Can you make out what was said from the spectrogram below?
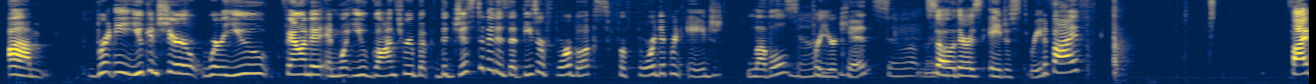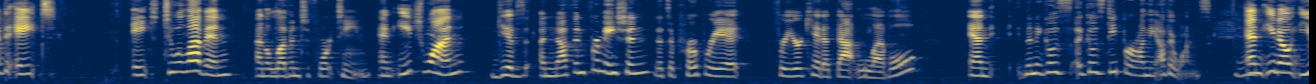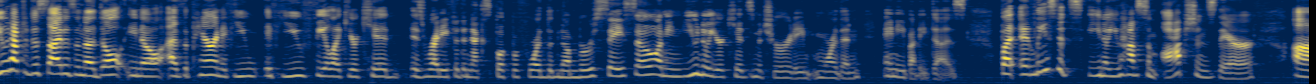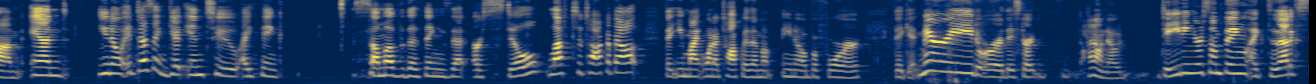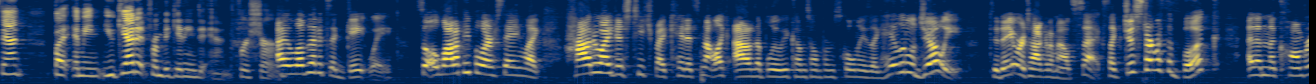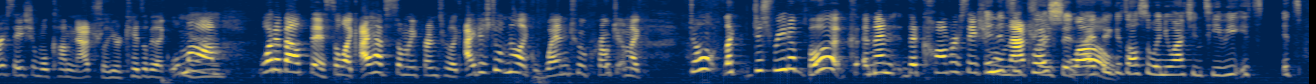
um, Brittany, you can share where you found it and what you've gone through, but the gist of it is that these are four books for four different age levels Yeah. for your kids. Development. So there's ages three to five, five to eight, 8 to 11, and 11 to 14. And each one gives enough information that's appropriate for your kid at that level. And then it goes it goes deeper on the other ones. And you know, you'd have to decide as an adult, you know, as a parent if you if you feel like your kid is ready for the next book before the numbers say so. I mean, you know your kid's maturity more than anybody does. But at least it's, you know, you have some options there. Um, and you know, it doesn't get into, I think, some of the things that are still left to talk about that you might want to talk with them, you know, before they get married or they start, I don't know, dating or something like to that extent. But I mean, you get it from beginning to end for sure. I love that it's a gateway. So a lot of people are saying like, how do I just teach my kid? It's not like out of the blue he comes home from school and he's like, hey, little Joey, today we're talking about sex. Like, just start with a book, and then the conversation will come naturally. Your kids will be like, well, mom, what about this? So like, I have so many friends who are like, I just don't know like when to approach it. I'm like. Don't like just read a book, and then the conversation and will naturally question. flow. I think it's also when you're watching TV, it's it's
